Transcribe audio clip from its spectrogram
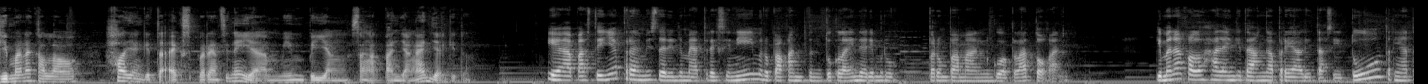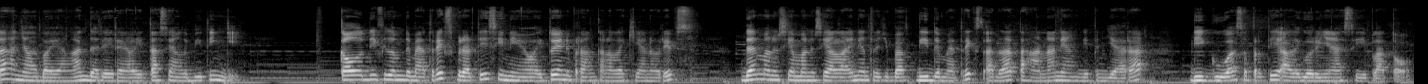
gimana kalau hal yang kita experience ini ya mimpi yang sangat panjang aja gitu Ya, pastinya premis dari The Matrix ini merupakan bentuk lain dari perumpamaan gua Plato kan. Gimana kalau hal yang kita anggap realitas itu ternyata hanyalah bayangan dari realitas yang lebih tinggi? Kalau di film The Matrix berarti si Neo itu yang diperankan oleh Keanu Reeves dan manusia-manusia lain yang terjebak di The Matrix adalah tahanan yang dipenjara di gua seperti alegorinya si Plato.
